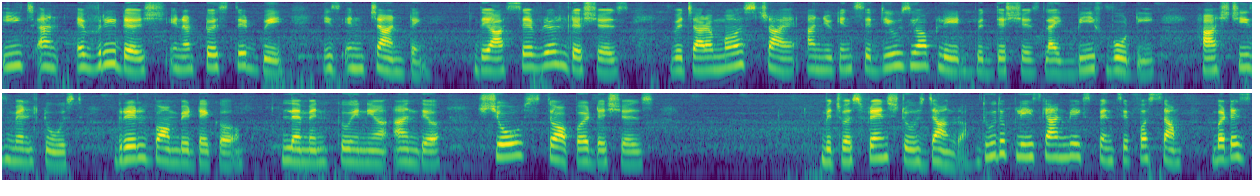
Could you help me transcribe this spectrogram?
each and every dish in a twisted way is enchanting. There are several dishes which are a must try, and you can seduce your plate with dishes like beef boti, hash cheese melt toast, grilled Bombay decker, lemon quinoa, and their showstopper dishes which was French toast jangra. Though the place can be expensive for some, but it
